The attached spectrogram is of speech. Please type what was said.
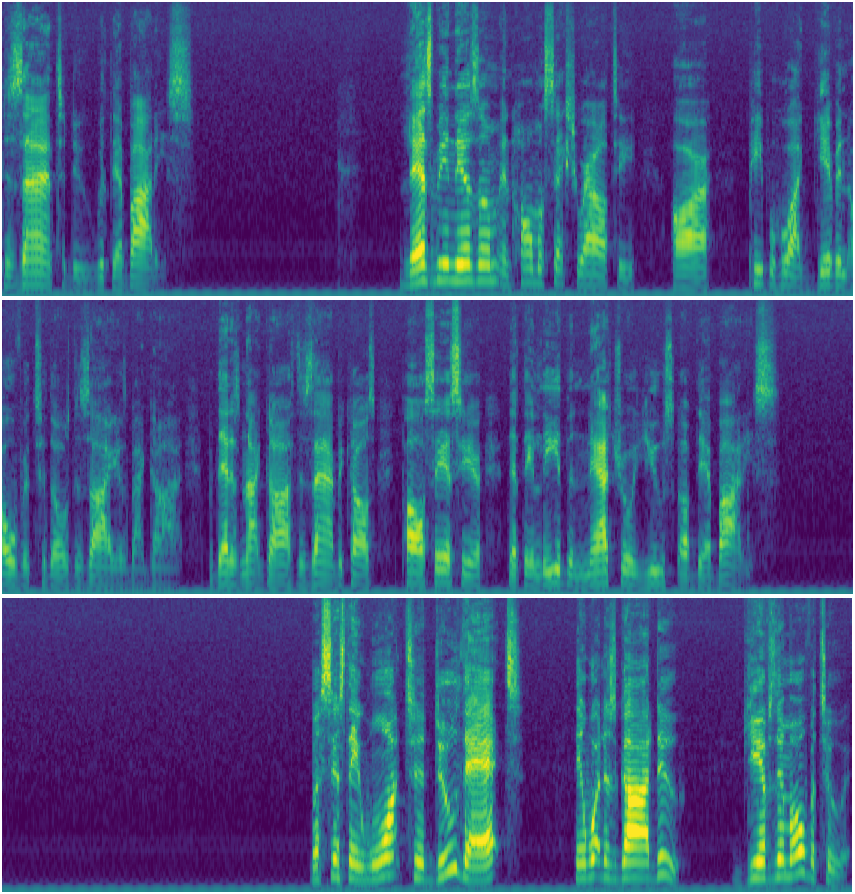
designed to do with their bodies. Lesbianism and homosexuality are people who are given over to those desires by God. But that is not God's design because Paul says here that they lead the natural use of their bodies. But since they want to do that, then what does God do? Gives them over to it.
